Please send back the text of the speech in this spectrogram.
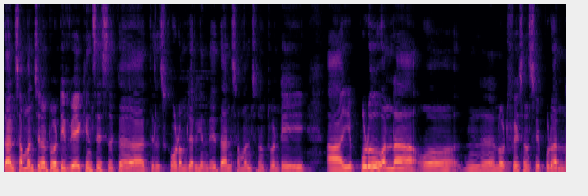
దానికి సంబంధించినటువంటి వేకెన్సీస్ తెలుసుకోవడం జరిగింది. దానికి సంబంధించినటువంటి ఎప్పుడు అన్న నోటిఫికేషన్స్ ఎప్పుడు అన్న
